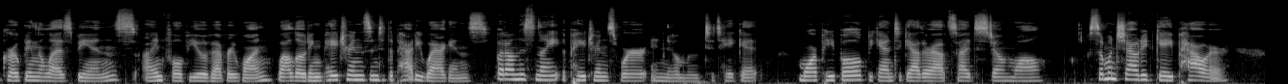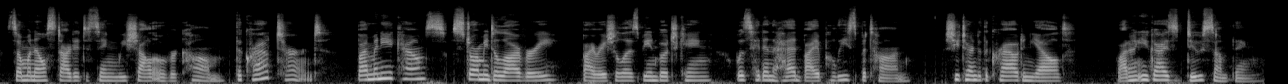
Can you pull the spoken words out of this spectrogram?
groping the lesbians in full view of everyone, while loading patrons into the paddy wagons. But on this night, the patrons were in no mood to take it. More people began to gather outside Stonewall. Someone shouted gay power. Someone else started to sing We Shall Overcome. The crowd turned. By many accounts, Stormy DeLarverie, biracial lesbian Butch King, was hit in the head by a police baton. She turned to the crowd and yelled, Why don't you guys do something?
